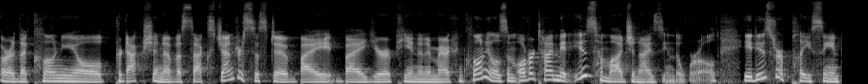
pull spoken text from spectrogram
or the colonial production of a sex gender system by by European and American colonialism over time it is homogenizing the world. It is replacing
